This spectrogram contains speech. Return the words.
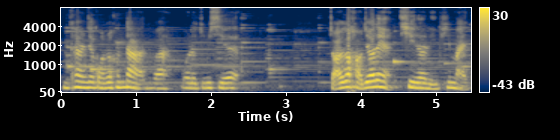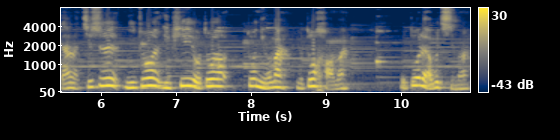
你看人家广州恒大，对吧？为了足协找一个好教练，替了里皮买单了。其实你说里皮有多多牛嘛？有多好吗？有多了不起吗？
